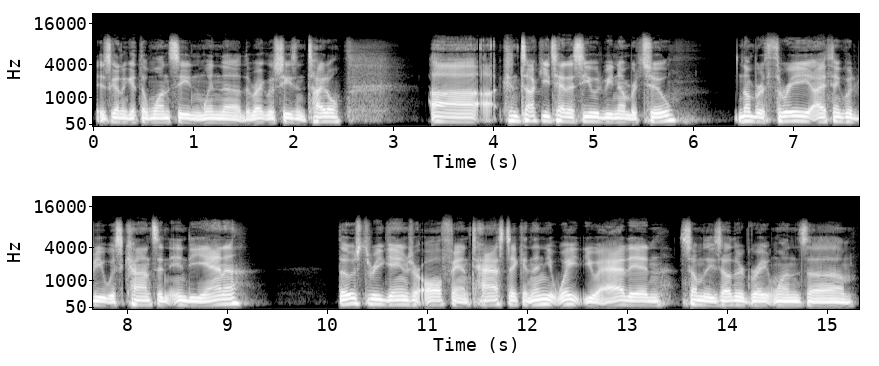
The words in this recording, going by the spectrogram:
is going to get the one seed and win the the regular season title. Uh, Kentucky, Tennessee would be number two. Number three, I think, would be Wisconsin, Indiana. Those three games are all fantastic, and then you wait, you add in some of these other great ones: um,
